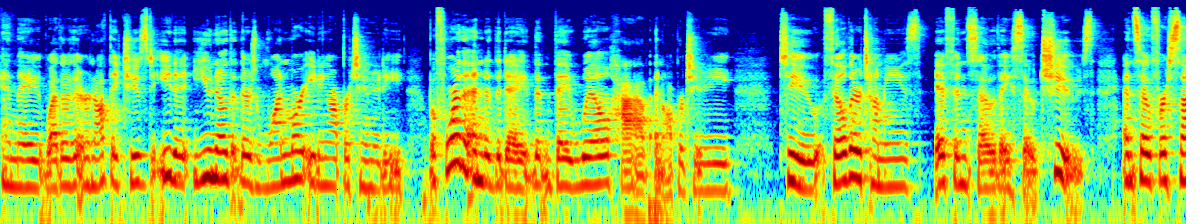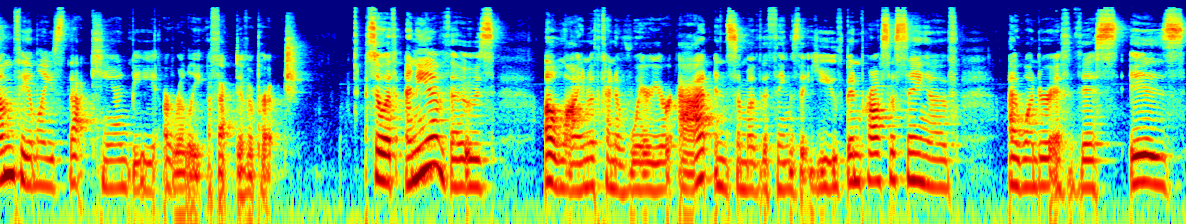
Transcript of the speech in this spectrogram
and they whether or not they choose to eat it you know that there's one more eating opportunity before the end of the day that they will have an opportunity to fill their tummies if and so they so choose. And so for some families, that can be a really effective approach. So if any of those align with kind of where you're at and some of the things that you've been processing of, I wonder if this is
